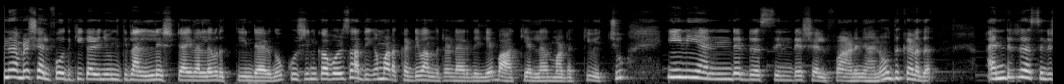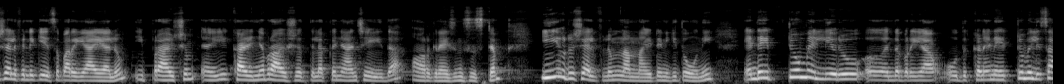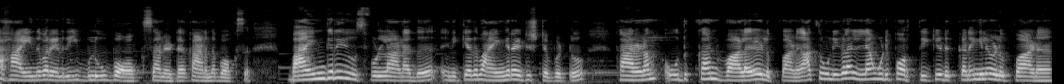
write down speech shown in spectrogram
പിന്നെ നമ്മുടെ ഷെൽഫ് ഒതുക്കി കഴിഞ്ഞു. എനിക്ക് നല്ല ഇഷ്ടമായി നല്ല വൃത്തി ഉണ്ടായിരുന്നു. കുഷൻ കവേഴ്സ് അധികം മടക്കേണ്ടി വന്നിട്ടുണ്ടായിരുന്നില്ല. ബാക്കിയെല്ലാം മടക്കി വെച്ചു. ഇനി എന്റെ ഡ്രസ്സിന്റെ ഷെൽഫാണ് ഞാൻ ഒതുക്കണത്. എന്റെ ഡ്രസ്സിന്റെ ഷെൽഫിന്റെ കേസ് പറയായാലും ഇപ്രാവശ്യം ഈ കഴിഞ്ഞ പ്രാവശ്യത്തിലൊക്കെ ഞാൻ ചെയ്ത ഓർഗനൈസിങ് സിസ്റ്റം ഈ ഒരു ഷെൽഫിലും നന്നായിട്ട് എനിക്ക് തോന്നി. എന്റെ ഏറ്റവും വലിയൊരു എന്താ പറയുക ഒതുക്കണേന് ഏറ്റവും വലിയ സഹായം എന്ന് പറയുന്നത് ഈ ബ്ലൂ ബോക്സ് ആണ് കേട്ടോ കാണുന്ന ബോക്സ്. ഭയങ്കര യൂസ്ഫുള്ളാണത് എനിക്കത് ഭയങ്കരമായിട്ട് ഇഷ്ടപ്പെട്ടു. കാരണം ഒതുക്കാൻ വളരെ എളുപ്പമാണ്. ആ തുണികളെല്ലാം കൂടി പുറത്തേക്ക് എടുക്കണമെങ്കിലും എളുപ്പമാണ്.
